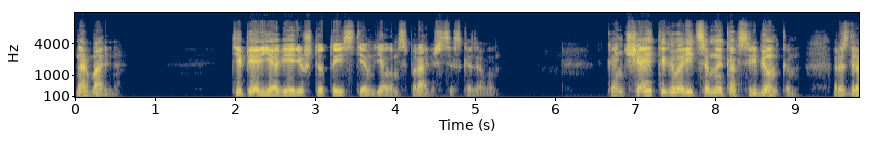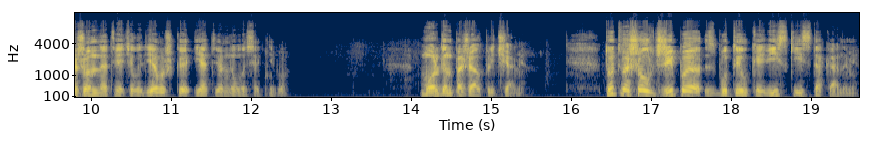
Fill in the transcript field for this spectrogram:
«Нормально. Теперь я верю, что ты с тем делом справишься», — сказал он. «Кончай ты говорить со мной, как с ребенком», — раздраженно ответила девушка и отвернулась от него. Морган пожал плечами. Тут вошел джипа с бутылкой виски и стаканами.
